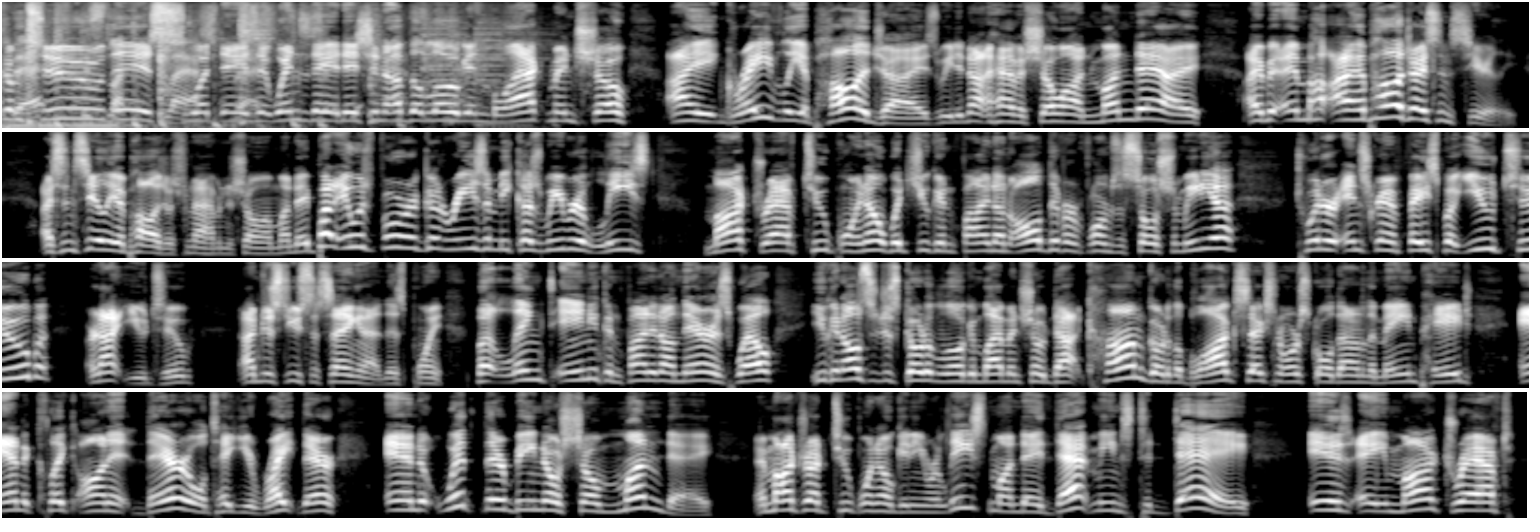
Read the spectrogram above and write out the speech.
Welcome to this. flash, what day is it? Wednesday edition of the Logan Blackman Show. I gravely apologize. We did not have a show on Monday. I I, I apologize sincerely. I sincerely apologize for not having a show on Monday, but it was for a good reason because we released Mock Draft 2.0, which you can find on all different forms of social media Twitter, Instagram, Facebook, YouTube, or not YouTube. I'm just used to saying it at this point. But LinkedIn, you can find it on there as well. You can also just go to the LoganBlackmanShow.com, go to the blog section, or scroll down to the main page and click on it there. It will take you right there. And with there being no show Monday and Mock Draft 2.0 getting released Monday, that means today is a mock draft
